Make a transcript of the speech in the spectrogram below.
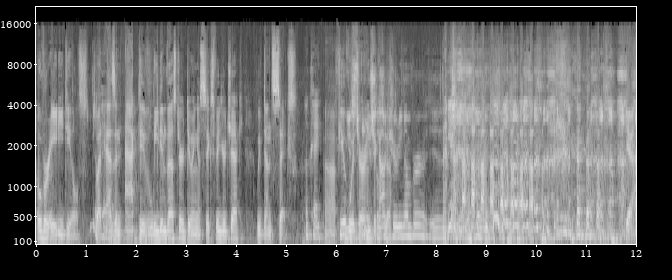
over 80 deals. But as an active lead investor doing a six figure check, we've done six. Okay. Uh, a few of Your- which are in your Social Chicago. security number is Yeah.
